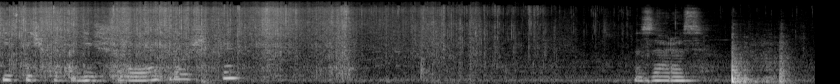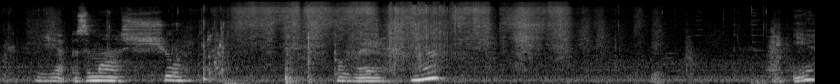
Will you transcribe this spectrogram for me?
тістечко підійшло трошки. Зараз я змащу поверхню. І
